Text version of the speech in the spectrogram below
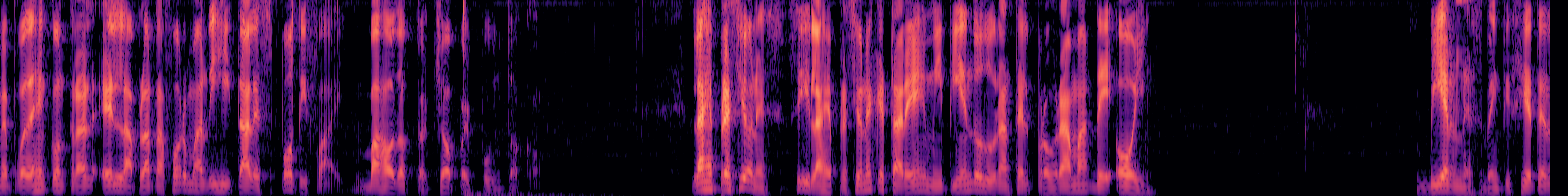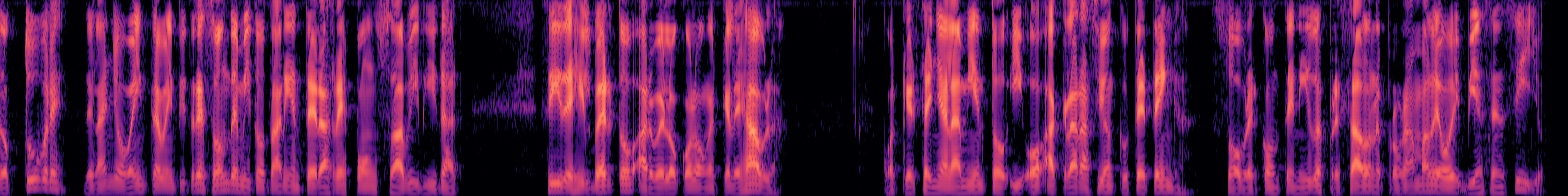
me puedes encontrar en la plataforma digital Spotify bajo drchopper.com. Las expresiones, sí, las expresiones que estaré emitiendo durante el programa de hoy, viernes 27 de octubre del año 2023, son de mi total y entera responsabilidad. Sí, de Gilberto Arbelo Colón, el que les habla. Cualquier señalamiento y o aclaración que usted tenga sobre el contenido expresado en el programa de hoy, bien sencillo.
